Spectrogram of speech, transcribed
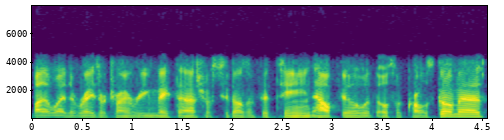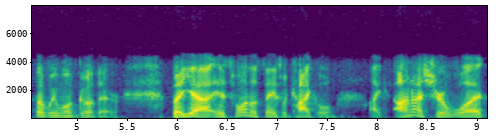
by the way, the Rays are trying to remake the Astros 2015 outfield with also Carlos Gomez, but we won't go there. But yeah, it's one of those things with Keuchel. Like, I'm not sure what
